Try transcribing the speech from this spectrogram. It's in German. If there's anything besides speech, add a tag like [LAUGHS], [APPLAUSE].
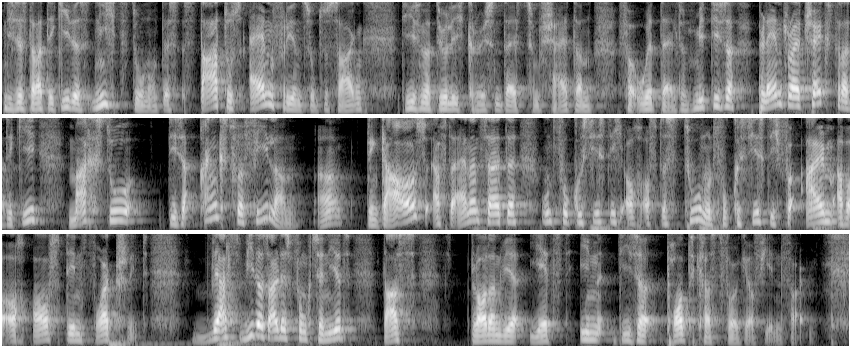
diese Strategie des Nichtstun und des Status einfrieren sozusagen, die ist natürlich größtenteils zum Scheitern verurteilt. Und mit dieser Plan-Try-Check-Strategie machst du dieser Angst vor Fehlern, ja, den Chaos auf der einen Seite und fokussierst dich auch auf das Tun und fokussierst dich vor allem aber auch auf den Fortschritt. Was, wie das alles funktioniert, das plaudern wir jetzt in dieser Podcast-Folge auf jeden Fall.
